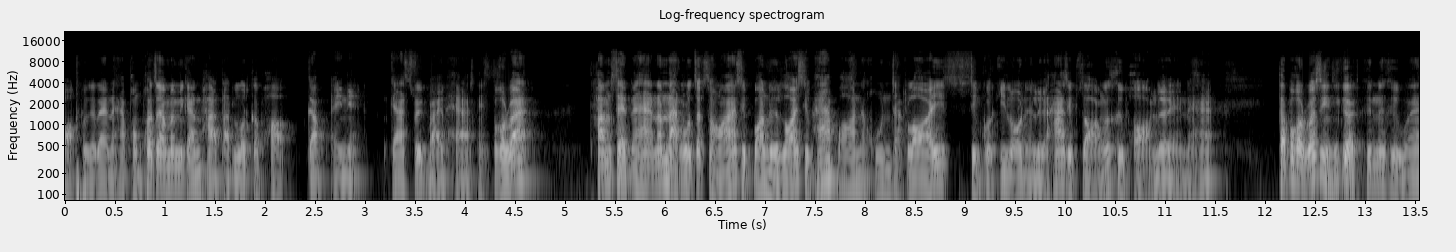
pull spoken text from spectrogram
บอกด้วยก็ได้นะครับ ผมเข้าใจว่ามันมีการผ่าตัดลดกระเพาะกับไอเนี่ย gastric bypass เนี่ยปรากฏว่า ทำเสร็จนะฮะน้ำหนักลดจาก 250 ปอนด์เหลือ 115 ปอนด์นะคุณจาก 110 กว่ากิโลเนี่ยเหลือ 52 ก็คือผอมเลยนะฮะแต่ปรากฏว่าสิ่งที่เกิดขึ้นก็คือว่า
